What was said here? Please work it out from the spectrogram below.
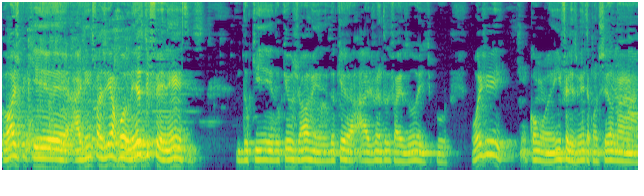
lógico que a gente fazia rolês diferentes do que, do que os jovens, do que a juventude faz hoje, tipo Hoje, como infelizmente aconteceu na,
